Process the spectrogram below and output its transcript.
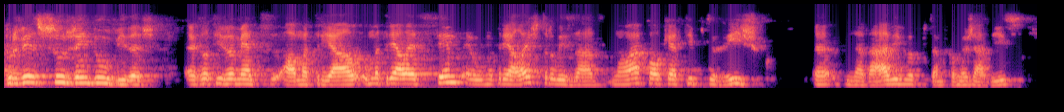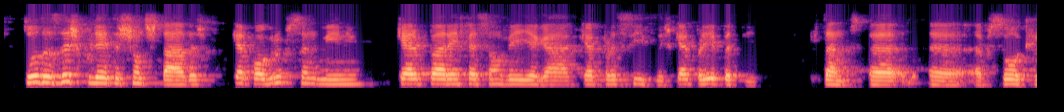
Por vezes surgem dúvidas relativamente ao material. O material é sempre, o material é esterilizado, não há qualquer tipo de risco na dádiva, portanto, como eu já disse. Todas as colheitas são testadas, quer para o grupo sanguíneo, quer para a infecção VIH, quer para sífilis, quer para hepatite. Portanto, a pessoa que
